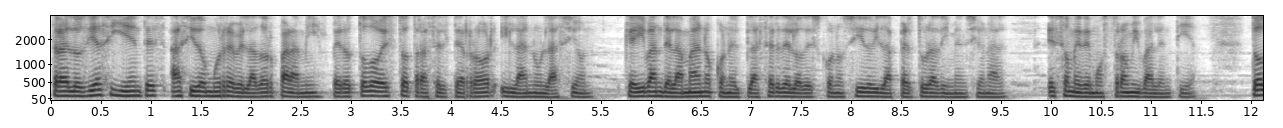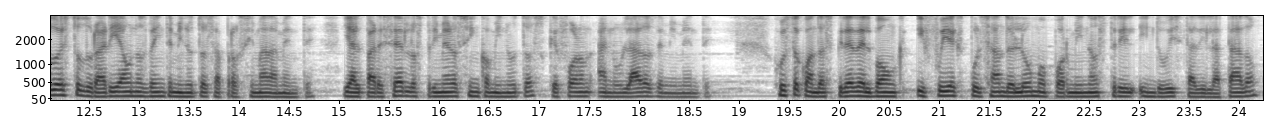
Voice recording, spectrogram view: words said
Tras los días siguientes ha sido muy revelador para mí, pero todo esto tras el terror y la anulación, que iban de la mano con el placer de lo desconocido y la apertura dimensional. Eso me demostró mi valentía. Todo esto duraría unos 20 minutos aproximadamente, y al parecer los primeros 5 minutos que fueron anulados de mi mente. Justo cuando aspiré del bong y fui expulsando el humo por mi nostril hinduista dilatado,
